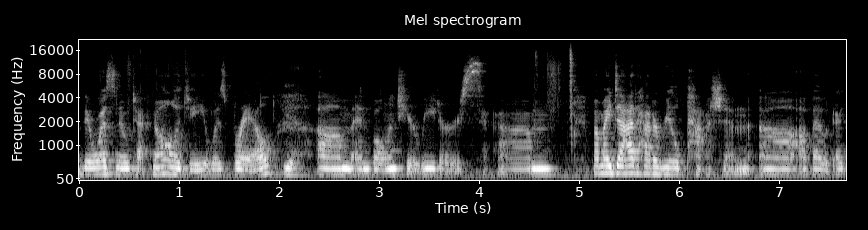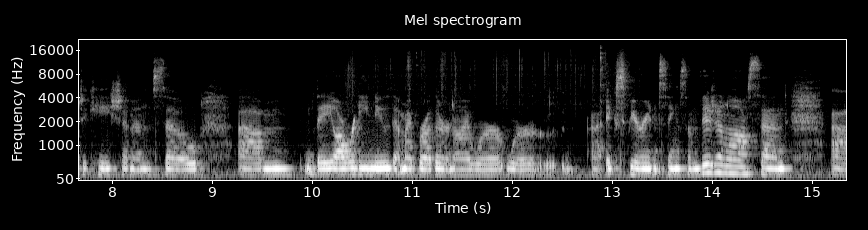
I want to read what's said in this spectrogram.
there was no technology. It was Braille Yeah. um, and volunteer readers. Um, but my dad had a real passion uh, about education, and so um, they already knew that my brother and I were were uh, experiencing some vision loss, and uh,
